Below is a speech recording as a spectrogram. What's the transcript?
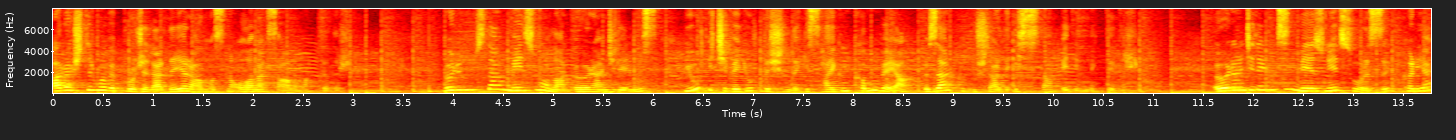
araştırma ve projelerde yer almasına olanak sağlamaktadır. Bölümümüzden mezun olan öğrencilerimiz yurt içi ve yurt dışındaki saygın kamu veya özel kuruluşlarda istihdam edilmektedir. Öğrencilerimizin mezuniyet sonrası kariyer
